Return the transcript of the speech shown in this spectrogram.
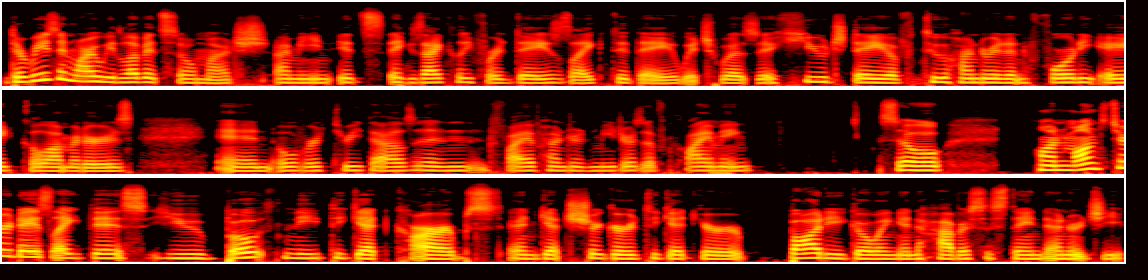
the reason why we love it so much, I mean, it's exactly for days like today, which was a huge day of 248 kilometers and over 3,500 meters of climbing. So, on monster days like this, you both need to get carbs and get sugar to get your body going and have a sustained energy,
